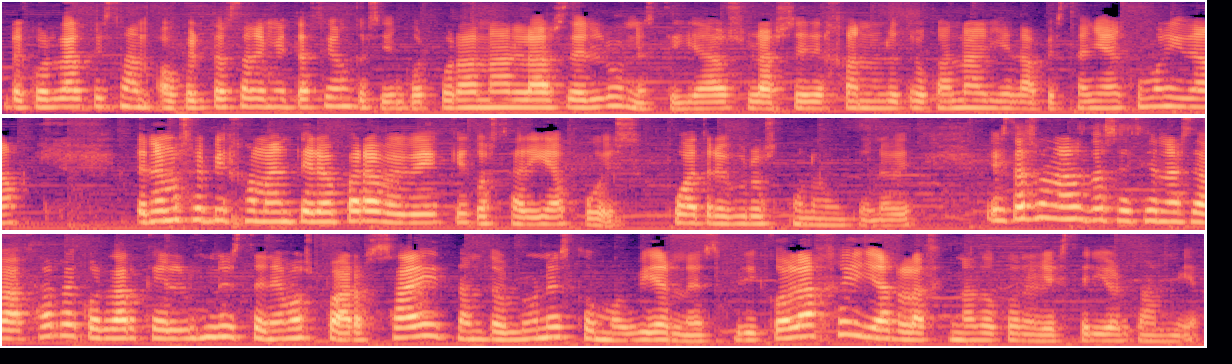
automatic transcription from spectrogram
recordad que están ofertas de alimentación que se incorporan a las del lunes que ya os las he dejado en el otro canal y en la pestaña de comunidad tenemos el pijama entero para bebé que costaría pues 4,99 euros. Estas son las dos secciones de bazar. Recordar que el lunes tenemos Parsite, tanto el lunes como el viernes. Bricolaje ya relacionado con el exterior también.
